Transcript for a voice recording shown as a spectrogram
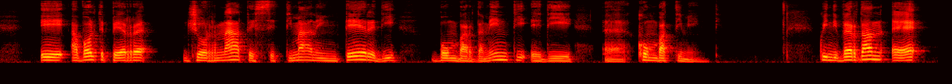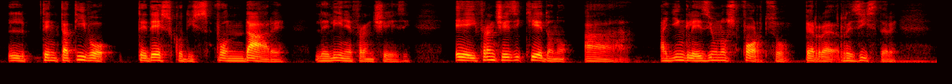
e a volte per giornate, settimane intere di bombardamenti e di eh, combattimenti. Quindi Verdun è il tentativo tedesco di sfondare le linee francesi e i francesi chiedono a, agli inglesi uno sforzo per resistere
